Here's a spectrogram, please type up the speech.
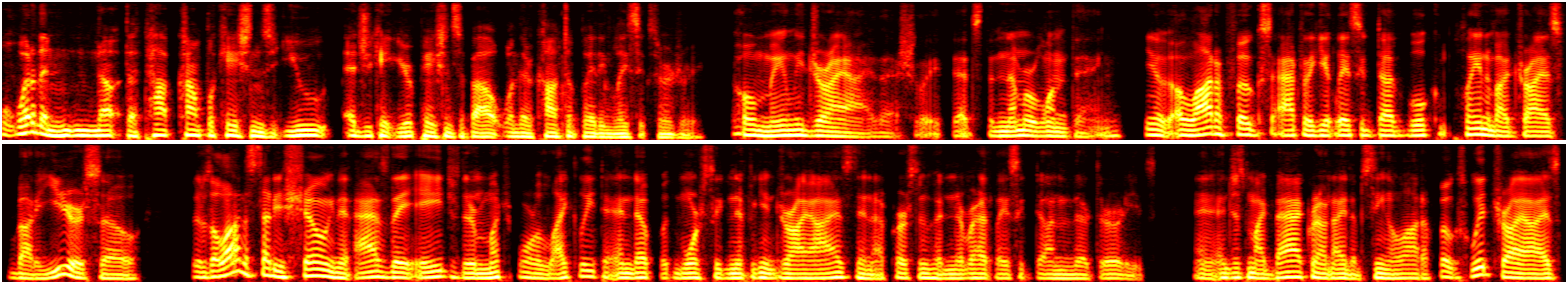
What are the no- the top complications you educate your patients about when they're contemplating LASIK surgery? Oh, mainly dry eyes, actually. That's the number one thing. You know, a lot of folks after they get LASIK done will complain about dry eyes for about a year or so. There's a lot of studies showing that as they age, they're much more likely to end up with more significant dry eyes than a person who had never had LASIK done in their 30s. And, and just my background, I end up seeing a lot of folks with dry eyes.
